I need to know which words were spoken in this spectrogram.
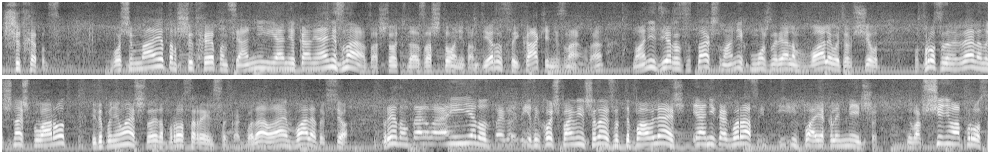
Shit happens. В общем, на этом shit happens, они, я не, я не знаю, за что, да, за что они там держатся и как, я не знаю, да. Но они держатся так, что на них можно реально вваливать вообще вот. Вот просто реально начинаешь поворот, и ты понимаешь, что это просто рельсы, как бы, да, они валят и все. При этом так, они едут, так, и ты хочешь поменьше рельсов, добавляешь, и они как бы раз, и, и, и поехали меньше. И вообще не вопрос.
